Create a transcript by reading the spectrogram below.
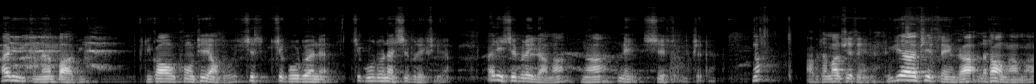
အဲ့ဒီကနန်းပါပြီဒီကောင်ခွန်ဖြစ်အောင်ဆို8 8 6တွဲနဲ့8 6တွဲနဲ့8ပရိတ်ဖြစ်ရအဲ့ဒီ8ပရိတ်လာမှာ9နှစ်8ဆိုဖြစ်တယ် နော်အပထမဖြစ်စဉ်ဒုတိယဖြစ်စဉ်က2005မှာ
